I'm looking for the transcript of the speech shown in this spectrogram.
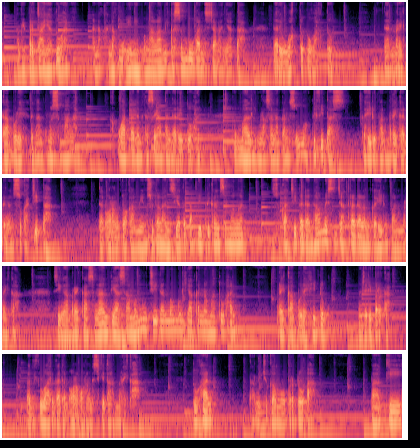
Kami percaya Tuhan, anak-anakmu ini mengalami kesembuhan secara nyata dari waktu ke waktu. Dan mereka boleh dengan penuh semangat kekuatan dan kesehatan dari Tuhan, kembali melaksanakan semua aktivitas kehidupan mereka dengan sukacita. Dan orang tua kami yang sudah lansia tetap diberikan semangat, sukacita, dan damai sejahtera dalam kehidupan mereka, sehingga mereka senantiasa memuji dan memuliakan nama Tuhan. Mereka boleh hidup menjadi berkat bagi keluarga dan orang-orang di sekitar mereka. Tuhan, kami juga mau berdoa bagi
